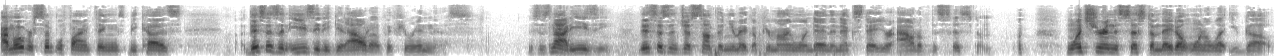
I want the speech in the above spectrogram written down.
I'm oversimplifying things because this isn't easy to get out of if you're in this. This is not easy. This isn't just something you make up your mind one day and the next day you're out of the system. Once you're in the system, they don't want to let you go.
